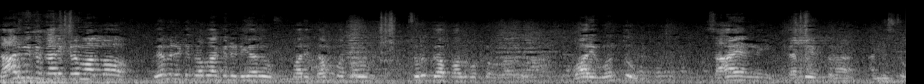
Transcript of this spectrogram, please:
ధార్మిక కార్యక్రమాల్లో వేమిరెడ్డి ప్రభాకర్ రెడ్డి గారు వారి దంపతులు చురుగ్గా పాల్గొంటున్నారు. వారి వంతు సహాయాన్ని పెద్ద ఎత్తున అందిస్తూ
